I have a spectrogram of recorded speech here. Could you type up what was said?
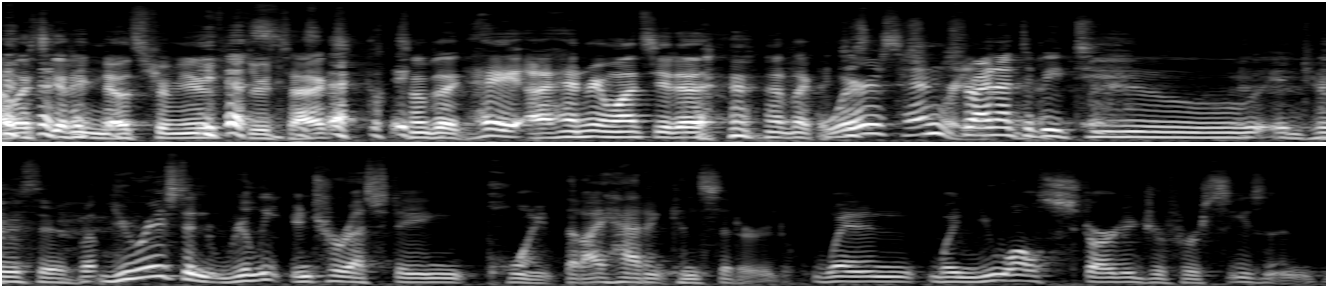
I was getting notes from you Yes, through text. exactly. Someone would be like, hey, uh, Henry wants you to. I'm like, Just where's Henry? Try not to be too intrusive. But You raised a really interesting point that I hadn't considered. When when you all started your first season,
